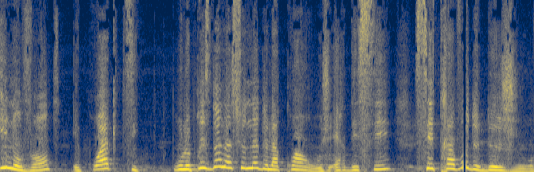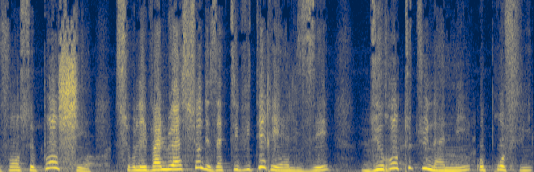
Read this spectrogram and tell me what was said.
innovante et proactive. Pour le président national de la Croix-Rouge RDC, ces travaux de deux jours vont se pencher sur l'évaluation des activités réalisées durant toute une année au profit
